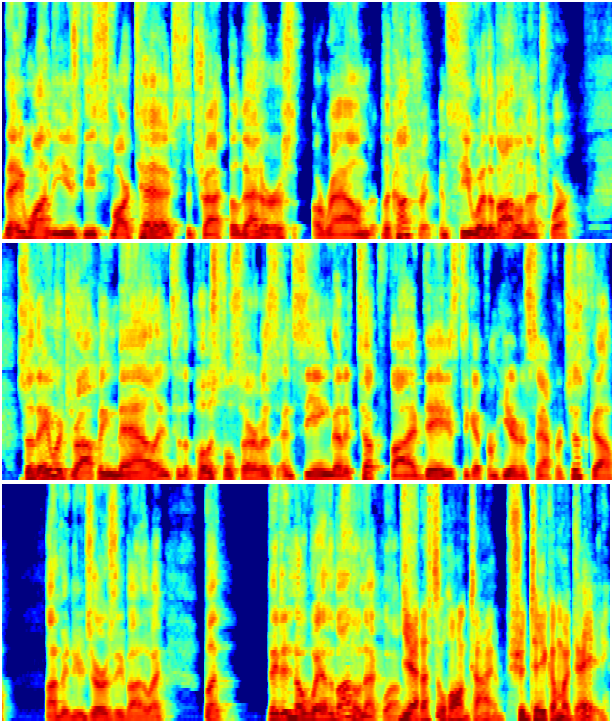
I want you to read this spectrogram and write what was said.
They wanted to use these smart tags to track the letters around the country and see where the bottlenecks were. So they were dropping mail into the Postal Service and seeing that it took five days to get from here to San Francisco. I'm in New Jersey, by the way, but they didn't know where the bottleneck was. Yeah, that's a long time. Should take them a day.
